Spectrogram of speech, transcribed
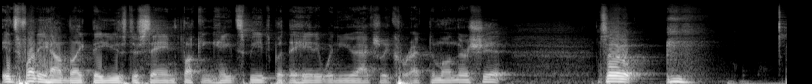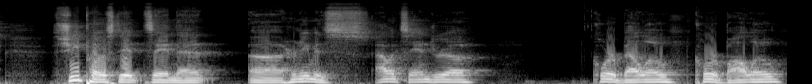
it's funny how like they use the same fucking hate speech, but they hate it when you actually correct them on their shit. So. she posted saying that uh, her name is Alexandra Corabello, Coraballo,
